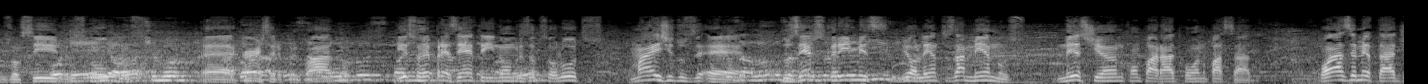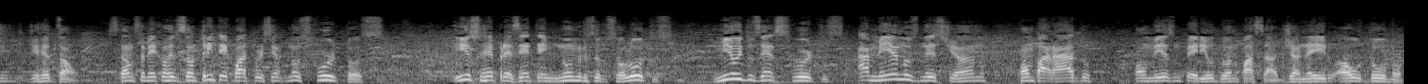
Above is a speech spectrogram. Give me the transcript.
os homicídios, okay, estupros, é, cárcere privado. Isso representa, em números absolutos, mais de é, 200 crimes violentos a menos neste ano comparado com o ano passado. Quase a metade de redução. Estamos também com redução de 34% nos furtos. Isso representa, em números absolutos, 1.200 furtos a menos neste ano comparado com o mesmo período do ano passado, janeiro a outubro.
